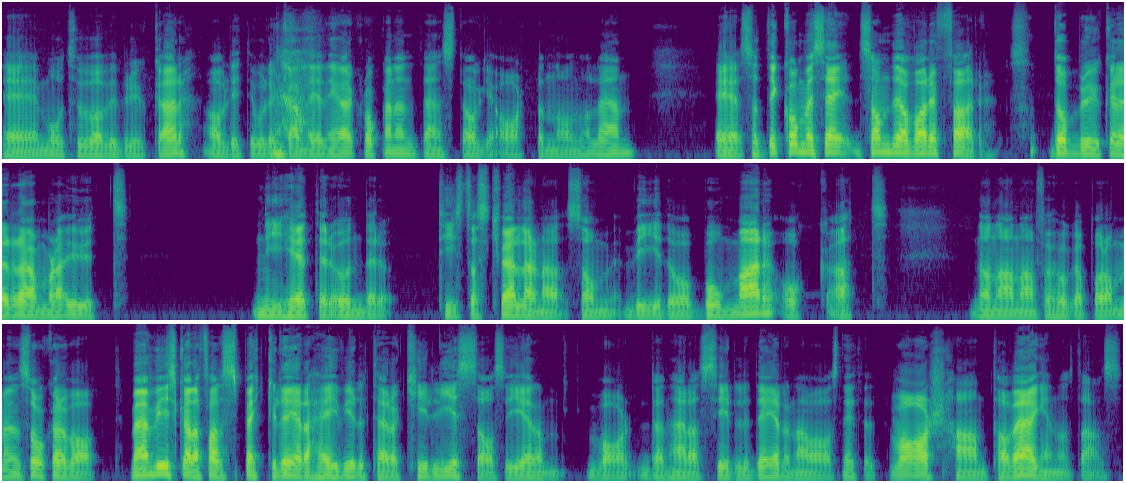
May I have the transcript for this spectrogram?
eh, mot vad vi brukar av lite olika anledningar. Klockan är inte ens slagit 18.00 än. Eh, så det kommer sig som det har varit förr. Då brukar det ramla ut nyheter under tisdagskvällarna som vi då bommar och att någon annan får hugga på dem. Men så kan det vara. Men vi ska i alla fall spekulera hejvilt här och killgissa oss igenom var den här silldelen av avsnittet, vars han tar vägen någonstans.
